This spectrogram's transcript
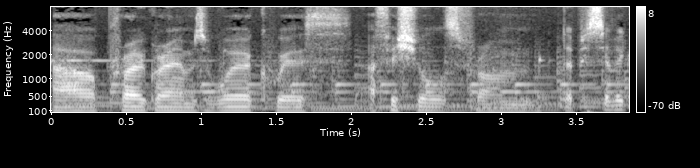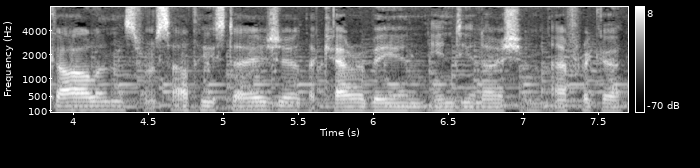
Our programs work with officials from the Pacific Islands, from Southeast Asia, the Caribbean, Indian Ocean, Africa,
